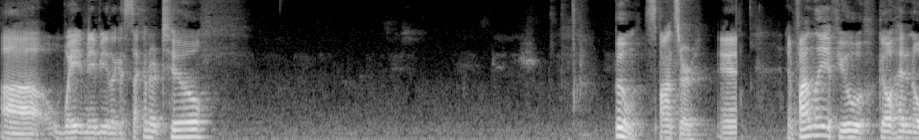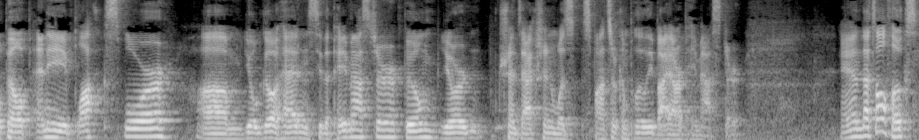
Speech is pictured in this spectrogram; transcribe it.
uh, wait maybe like a second or two. Boom, sponsored. And, and finally, if you go ahead and open up any Block Explorer, um, you'll go ahead and see the Paymaster. Boom, your transaction was sponsored completely by our Paymaster. And that's all, folks.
